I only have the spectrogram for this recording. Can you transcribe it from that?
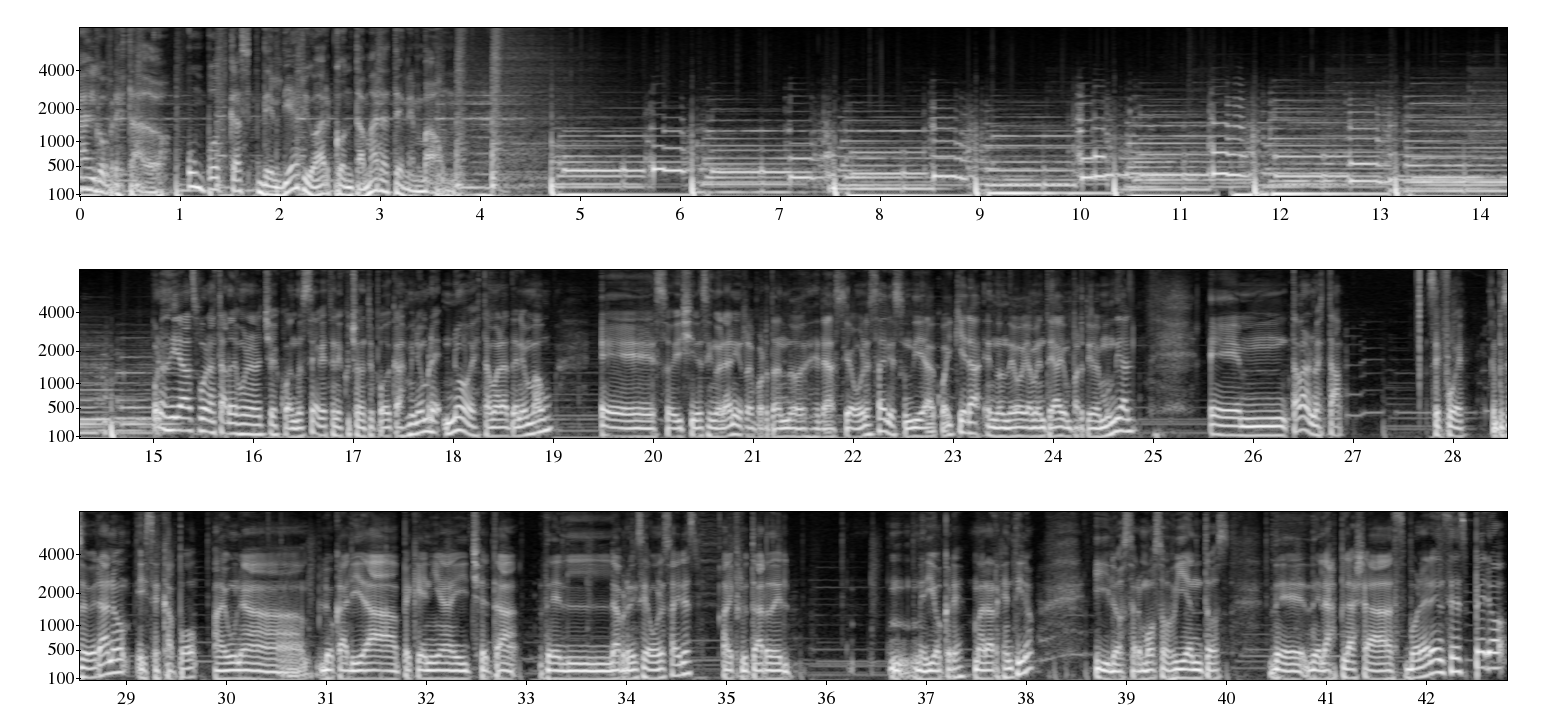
Algo Prestado, un podcast del diario AR con Tamara Tenenbaum. Buenos días, buenas tardes, buenas noches, cuando sea que estén escuchando este podcast. Mi nombre no es Tamara Tenenbaum, eh, soy Gino Singolani reportando desde la ciudad de Buenos Aires, un día cualquiera, en donde obviamente hay un partido del Mundial. Eh, Tamara no está, se fue. Empezó el verano y se escapó a una localidad pequeña y cheta de la provincia de Buenos Aires a disfrutar del mediocre mar argentino y los hermosos vientos de, las playas bonaerenses, pero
